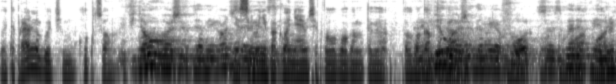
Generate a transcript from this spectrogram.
Это правильно быть глупцом? Если мы не поклоняемся полубогам, тогда полубогам тогда вор, воры.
